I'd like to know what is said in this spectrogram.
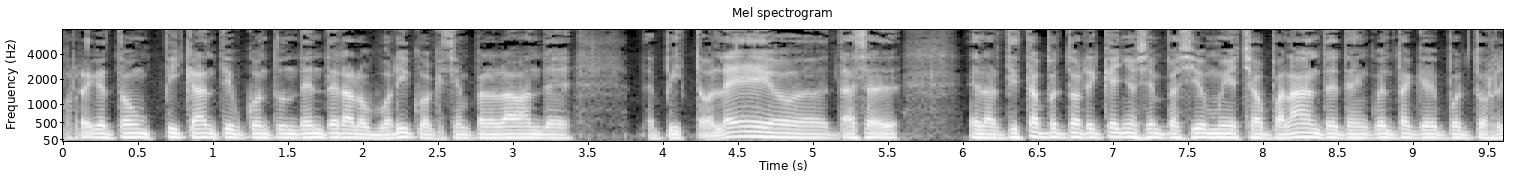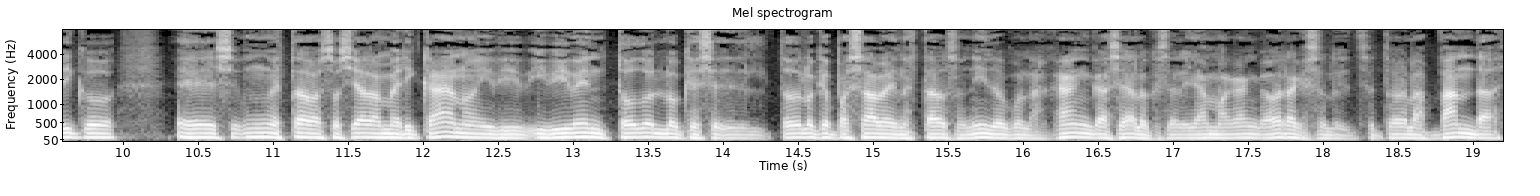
reggaetón picante y contundente era los boricuas que siempre hablaban de, de pistoleo, el artista puertorriqueño siempre ha sido muy echado para adelante, ten en cuenta que Puerto Rico es un estado asociado americano y, y viven todo lo que se, todo lo que pasaba en Estados Unidos con las gangas, sea lo que se le llama ganga ahora, que son todas las bandas.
